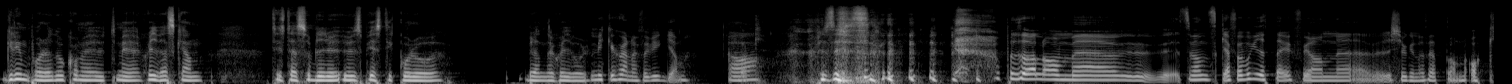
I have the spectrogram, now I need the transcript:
grym på det. Då kommer jag ut med skivväskan. Tills dess så blir det USB-stickor och brända skivor. Mycket skönare för ryggen. Ja, precis. På tal om eh, svenska favoriter från eh, 2013 och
